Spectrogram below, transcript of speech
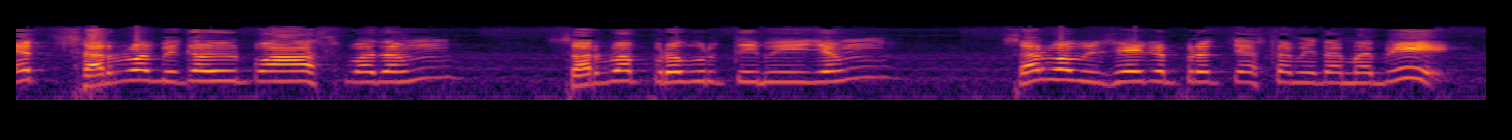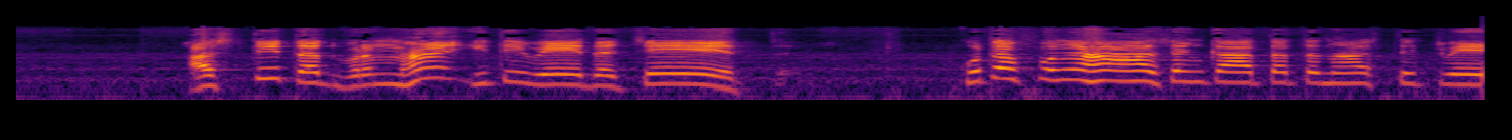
यत् सर्वविकल्पास्पदम् सर्वप्रवृत्तिबीजम् सर्वविशेषप्रत्यस्तमिदमपि अस्ति तद्ब्रह्म इति वेद चेत्। कुतः पुनः आशङ्का तत् नास्तित्वे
